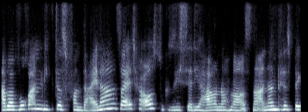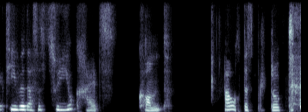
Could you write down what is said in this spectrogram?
Aber woran liegt das von deiner Seite aus? Du siehst ja die Haare nochmal aus einer anderen Perspektive, dass es zu Juckreiz kommt. Auch das Produkt.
